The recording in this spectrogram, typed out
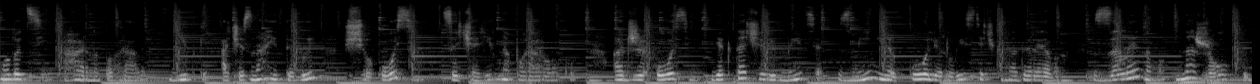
Молодці, гарно пограли. Дітки, а чи знаєте ви, що осінь це чарівна пора року? Адже осінь, як та чарівниця, змінює колір листячка на деревах з зеленого на жовтий,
